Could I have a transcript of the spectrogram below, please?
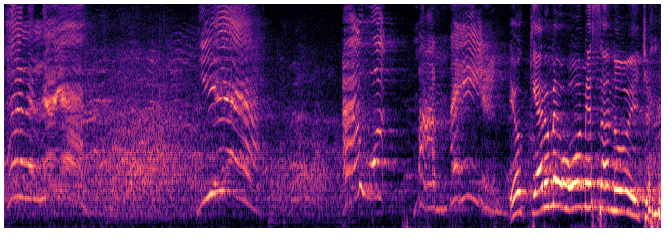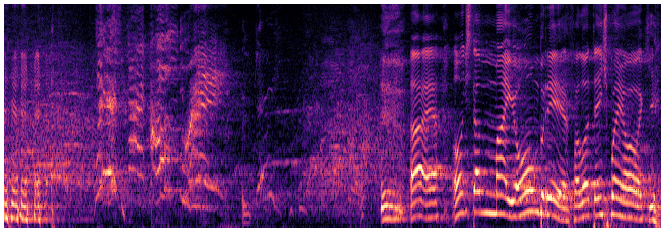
Hallelujah! Yeah! I want my man. Eu quero meu homem essa noite. Ah, é. Onde está my hombre? Falou até em espanhol aqui.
